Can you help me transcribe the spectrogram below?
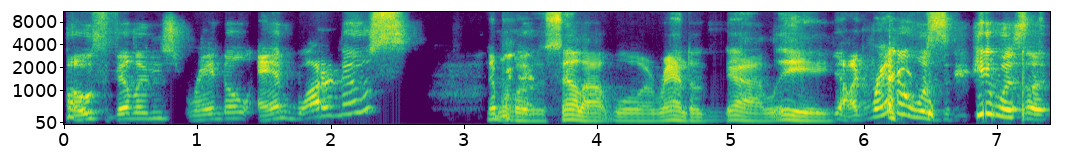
both villains randall and Waternoose That boy was a sellout, boy. Randall, golly. yeah like randall was he was a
